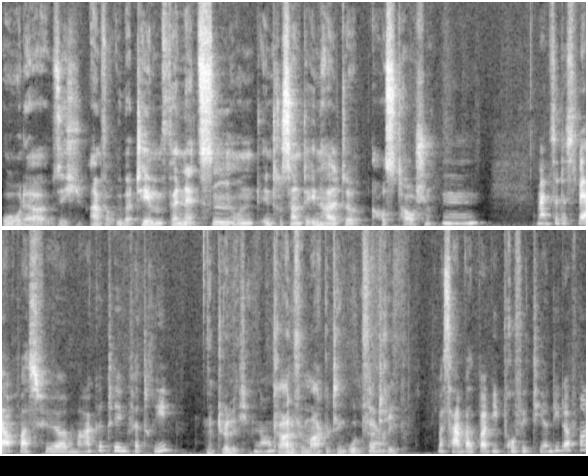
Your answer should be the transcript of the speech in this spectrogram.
oder sich einfach über Themen vernetzen und interessante Inhalte austauschen. Hm. Meinst du, das wäre auch was für Marketing, Vertrieb? Natürlich, no? gerade für Marketing und Vertrieb. Ja. Was haben, wie profitieren die davon?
